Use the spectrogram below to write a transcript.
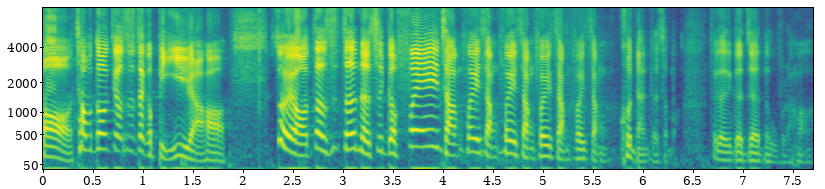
哦，差不多就是这个比喻了哈。所以哦，这是真的是个非常非常非常非常非常困难的什么这个一个任务了哈。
